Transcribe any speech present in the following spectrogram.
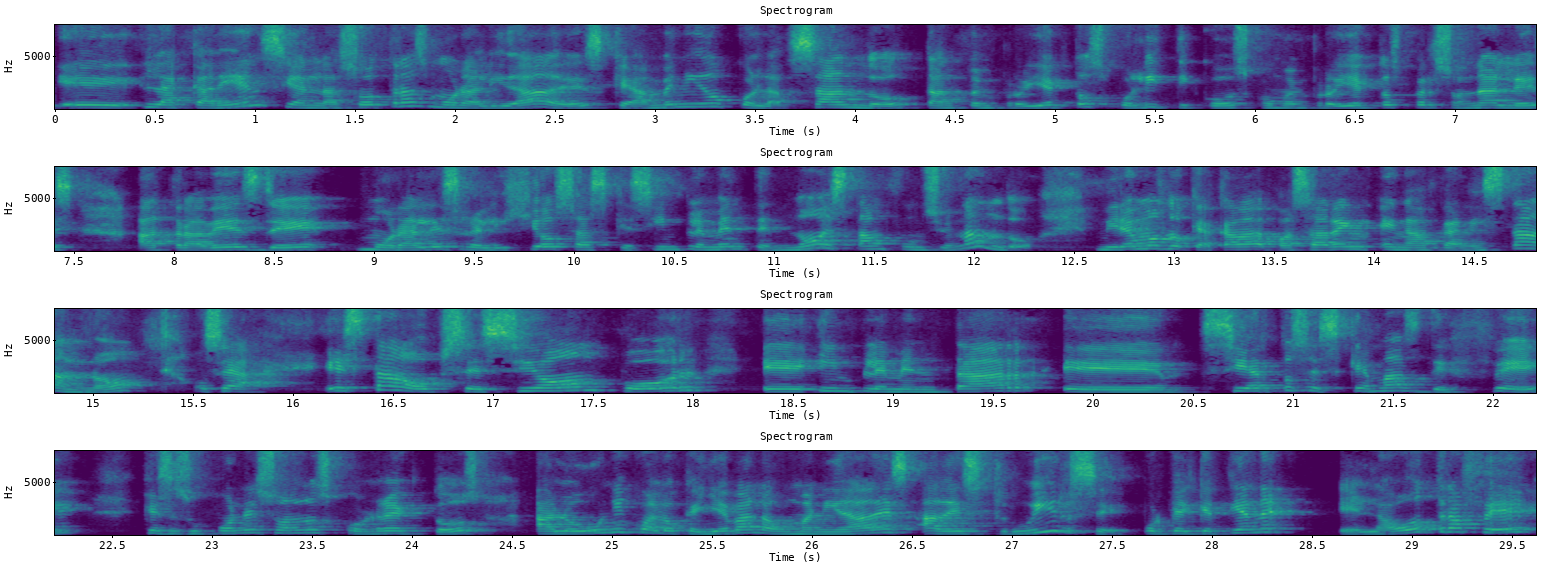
eh, la carencia en las otras moralidades que han venido colapsando, tanto en proyectos políticos como en proyectos personales, a través de morales religiosas que simplemente no están funcionando. Miremos lo que acaba de pasar en, Afganistán, ¿no? O sea, esta obsesión por eh, implementar eh, ciertos esquemas de fe que se supone son los correctos, a lo único a lo que lleva a la humanidad es a destruirse, porque el que tiene eh, la otra fe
